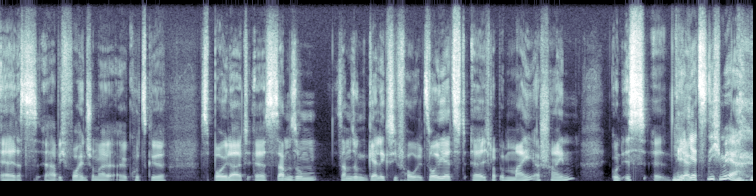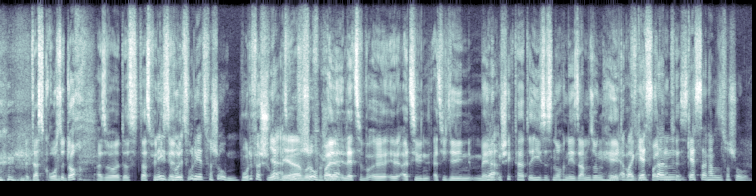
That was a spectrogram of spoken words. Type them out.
Äh, das habe ich vorhin schon mal äh, kurz gespoilert. Äh, Samsung, Samsung Galaxy Fold soll jetzt, äh, ich glaube, im Mai erscheinen und ist äh, Nee, der, jetzt nicht mehr. das große doch. Also das, das finde nee, ich wurde, es wurde jetzt verschoben. Wurde verschoben? Ja, es Ja, wurde wurde verschoben. Weil ja. letzte, äh, als, ich, als ich dir die Meldung Ja. geschickt hatte, hieß es noch, nee, Samsung hält Nee, aber auf jeden Fall gestern, fest. gestern haben sie es verschoben.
